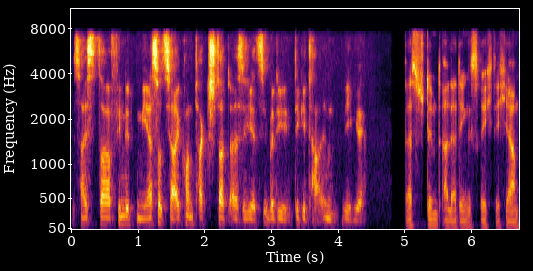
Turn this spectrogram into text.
Das heißt, da findet mehr Sozialkontakt statt als jetzt über die digitalen Wege. Das stimmt allerdings richtig, ja.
